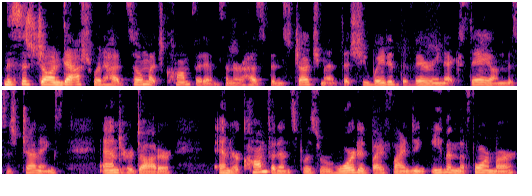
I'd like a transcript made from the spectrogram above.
Mrs. John Dashwood had so much confidence in her husband's judgment that she waited the very next day on Mrs. Jennings and her daughter and her confidence was rewarded by finding even the former,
